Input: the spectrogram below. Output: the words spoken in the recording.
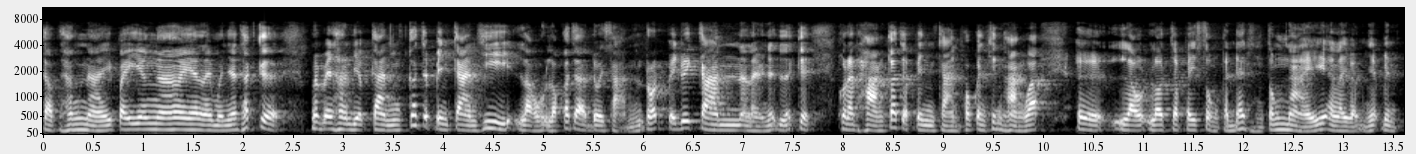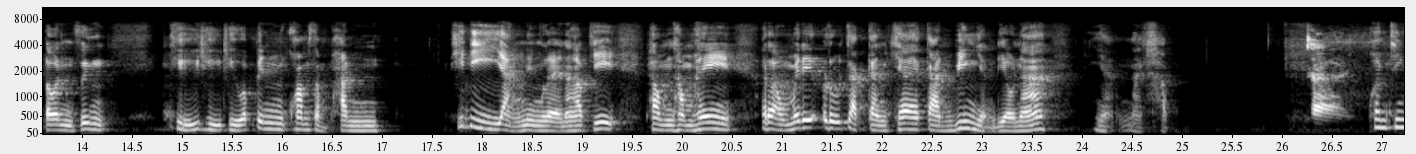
กลับทางไหนไปยังไงอะไรมาเนี้ยถ้าเกิดมันเป็นทางเดียวกันก็จะเป็นการที่เราเราก็จะโดยสารรถไปด้วยกันอะไรแบบเนี้ยแต่ถ้าเกิดคนละทางก็จะเป็นการพบกันครึ่งทางว่าเออเราเราจะไปส่งกันได้ถึงตรงไหนอะไรแบบเนี้ยเป็นต้นซึ่งถือถือถือว่าเป็นความสัมพันธ์ ที่ดีอย่างหนึ่งเลยนะครับ ที่ทำทำให้เราไม่ได้รู้จักกันแค่การวิ่งอย่างเดียวนะเนี่ยนะครับใช่ความจริง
